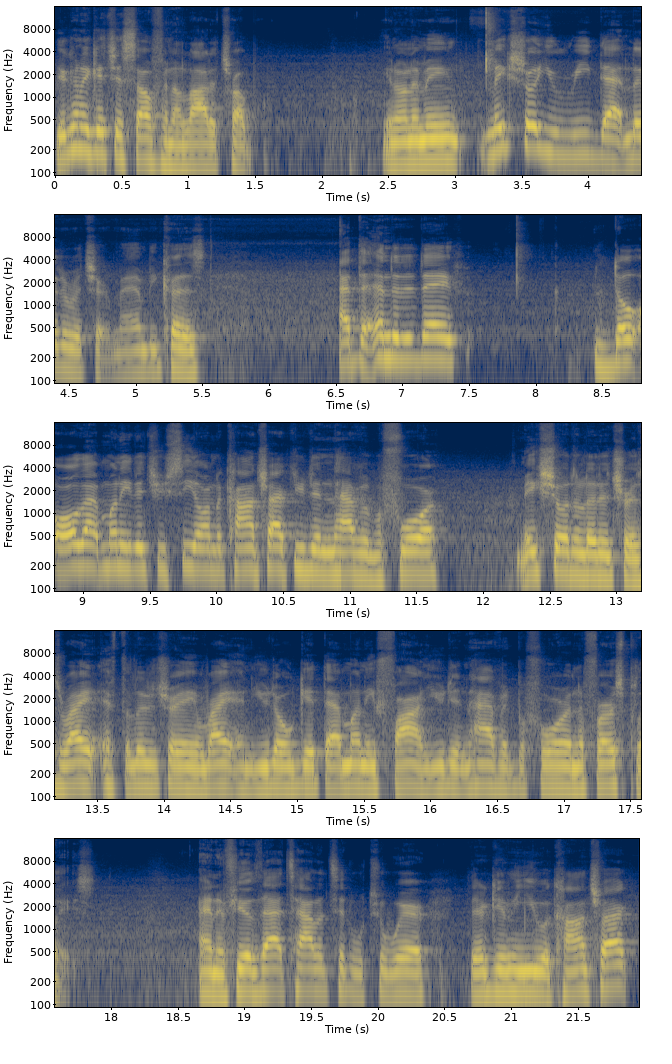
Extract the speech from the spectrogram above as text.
you're gonna get yourself in a lot of trouble. You know what I mean? Make sure you read that literature, man, because at the end of the day, though all that money that you see on the contract, you didn't have it before. Make sure the literature is right. If the literature ain't right and you don't get that money, fine. You didn't have it before in the first place. And if you're that talented to where they're giving you a contract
